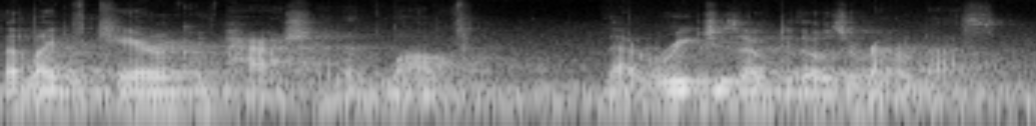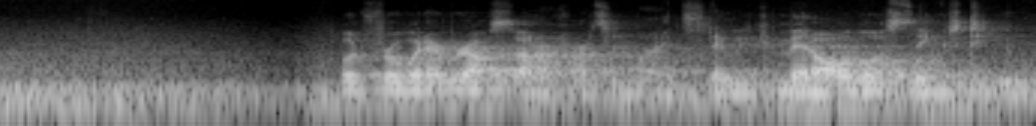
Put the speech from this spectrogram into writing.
that light of care and compassion and love that reaches out to those around us. Lord, for whatever else is on our hearts and minds today, we commit all those things to you,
